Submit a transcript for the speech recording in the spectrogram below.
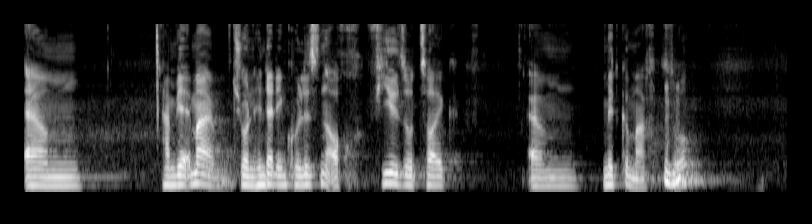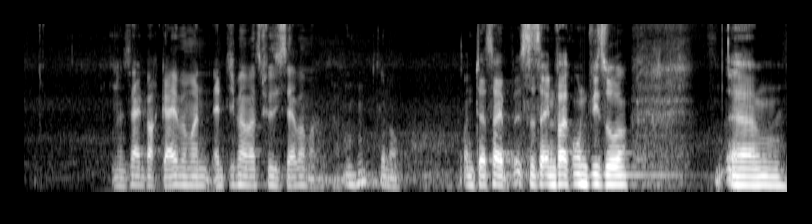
Ähm, haben wir immer schon hinter den Kulissen auch viel so Zeug ähm, mitgemacht. So. Und es ist einfach geil, wenn man endlich mal was für sich selber machen kann. Genau. Und deshalb ist es einfach irgendwie so, ähm,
